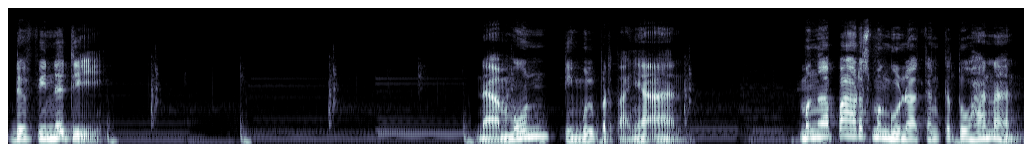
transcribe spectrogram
Divinity. Namun, timbul pertanyaan. Mengapa harus menggunakan ketuhanan,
